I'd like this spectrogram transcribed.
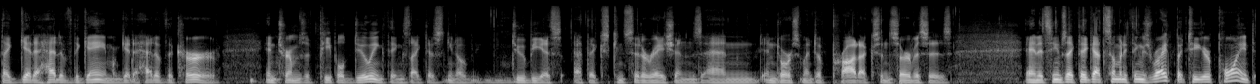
like get ahead of the game or get ahead of the curve in terms of people doing things like this, you know, dubious ethics considerations and endorsement of products and services. And it seems like they got so many things right, but to your point,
